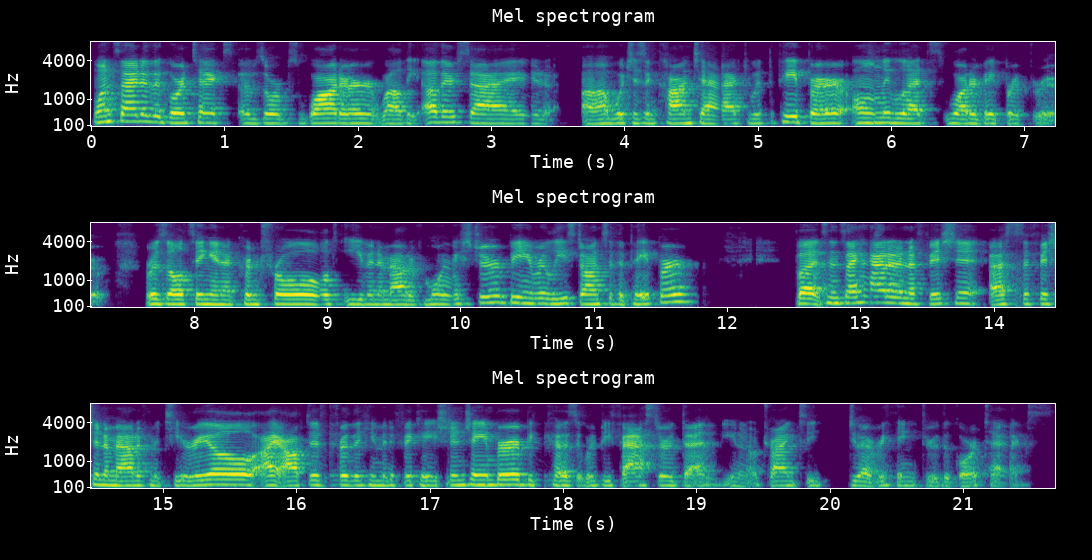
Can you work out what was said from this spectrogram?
One side of the Gore-Tex absorbs water, while the other side, uh, which is in contact with the paper, only lets water vapor through, resulting in a controlled, even amount of moisture being released onto the paper. But since I had an efficient, a sufficient amount of material, I opted for the humidification chamber because it would be faster than, you know, trying to do everything through the Gore-Tex.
